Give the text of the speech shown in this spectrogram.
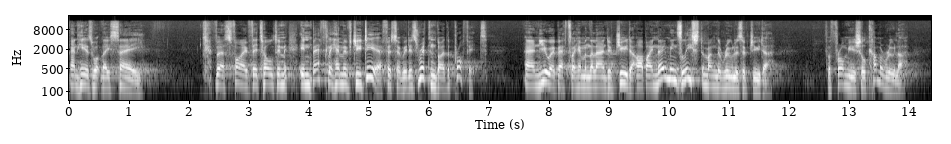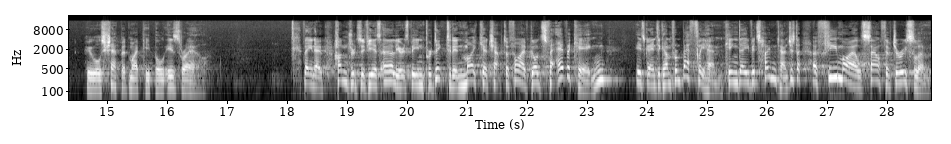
And here's what they say Verse 5 they told him, In Bethlehem of Judea, for so it is written by the prophet. And you, O Bethlehem, in the land of Judah, are by no means least among the rulers of Judah. For from you shall come a ruler who will shepherd my people Israel. They know hundreds of years earlier it's been predicted in Micah chapter 5 God's forever king is going to come from Bethlehem, King David's hometown, just a, a few miles south of Jerusalem.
